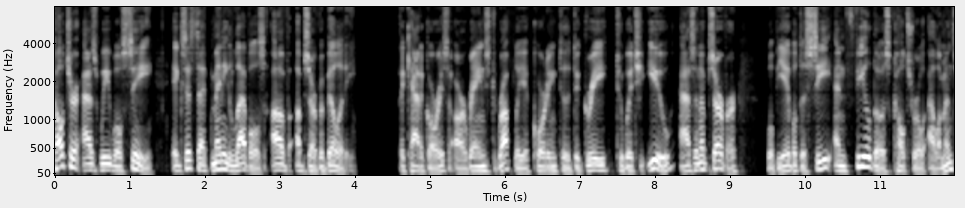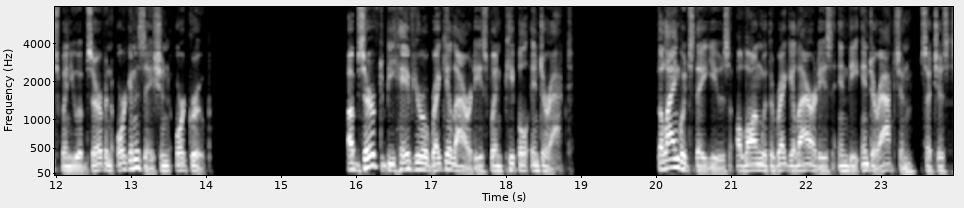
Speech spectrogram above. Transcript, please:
Culture, as we will see, exists at many levels of observability. The categories are arranged roughly according to the degree to which you, as an observer, will be able to see and feel those cultural elements when you observe an organization or group. Observed behavioral regularities when people interact. The language they use, along with the regularities in the interaction, such as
